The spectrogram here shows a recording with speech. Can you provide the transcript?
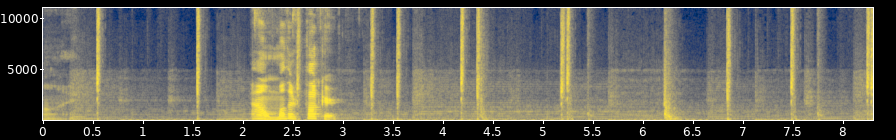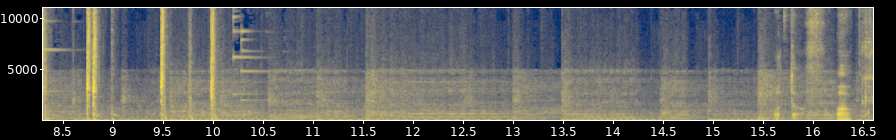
Behind. Ow, motherfucker. What the fuck?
